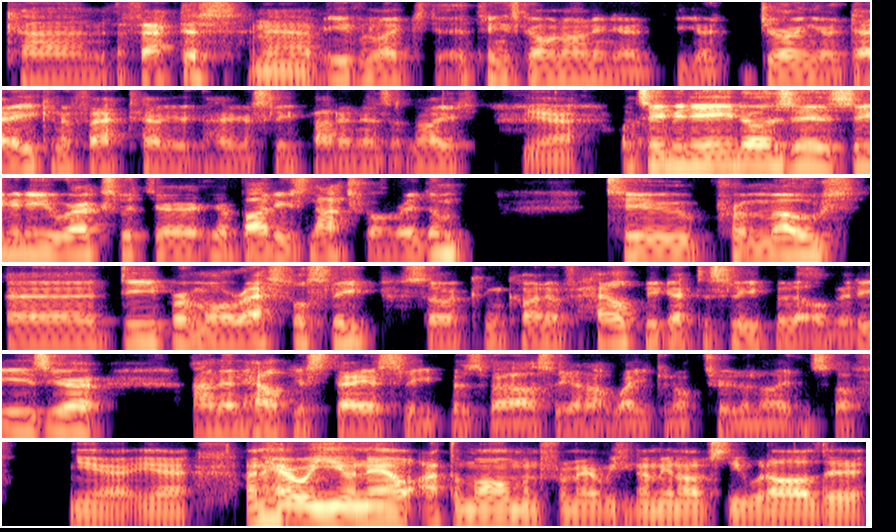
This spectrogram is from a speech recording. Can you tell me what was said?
can affect it. Mm. Um, even like uh, things going on in your your during your day can affect how you how your sleep pattern is at night. Yeah. what CBD does is CBD works with your, your body's natural rhythm to promote a deeper, more restful sleep. So it can kind of help you get to sleep a little bit easier and then help you stay asleep as well. So you're not waking up through the night and stuff. Yeah. Yeah. And how are you now at the moment from everything? I mean, obviously, with all the,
